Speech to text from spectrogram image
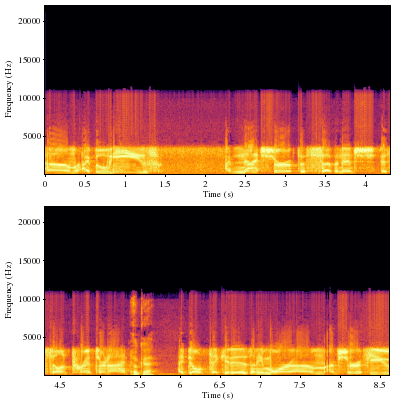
um, I believe I'm not sure if the seven inch is still in print or not. Okay. I don't think it is anymore. Um, I'm sure if you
